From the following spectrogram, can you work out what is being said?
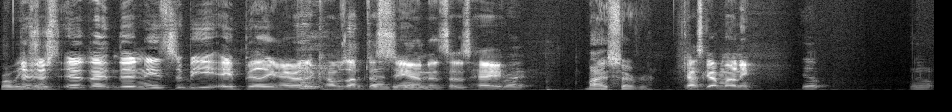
where we There's can, just it, there, there needs to be a billionaire that comes up to Stand stand together. and says, "Hey, right, Buy a server. Guys got money. Yep. Yep.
